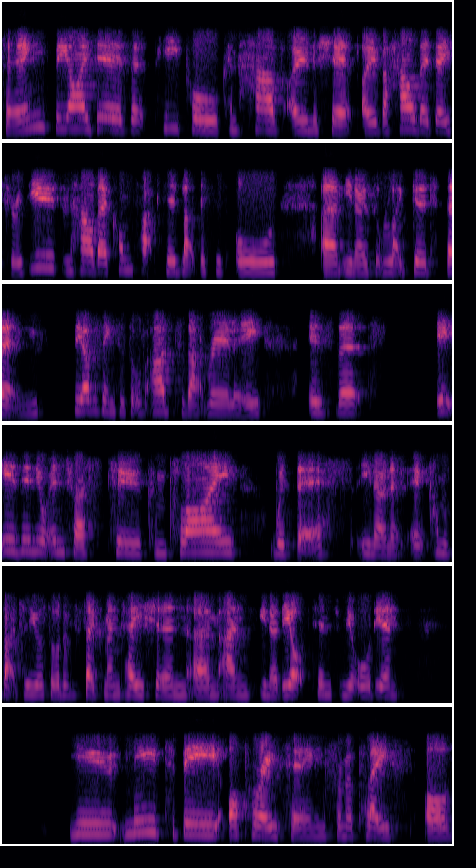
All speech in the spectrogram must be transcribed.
thing. The idea that people can have ownership over how their data is used and how they're contacted, like this is all, um, you know, sort of like good things. The other thing to sort of add to that really is that it is in your interest to comply with this, you know, and it, it comes back to your sort of segmentation um, and, you know, the opt-ins from your audience. You need to be operating from a place of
